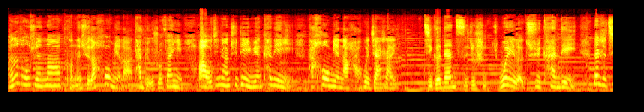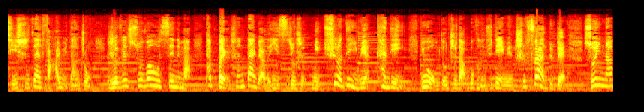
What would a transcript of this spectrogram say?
很多同学呢可能学到后面了，他比如说翻译啊，我经常去电影院看电影，他后面呢还会加上。几个单词就是为了去看电影，但是其实，在法语当中 r e v i s u v o n cinema，它本身代表的意思就是你去了电影院看电影，因为我们都知道不可能去电影院吃饭，对不对？所以呢。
